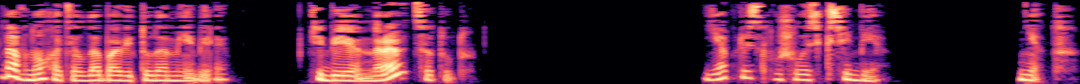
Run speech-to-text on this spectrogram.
Давно хотел добавить туда мебели. Тебе нравится тут? Я прислушалась к себе. Нет,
